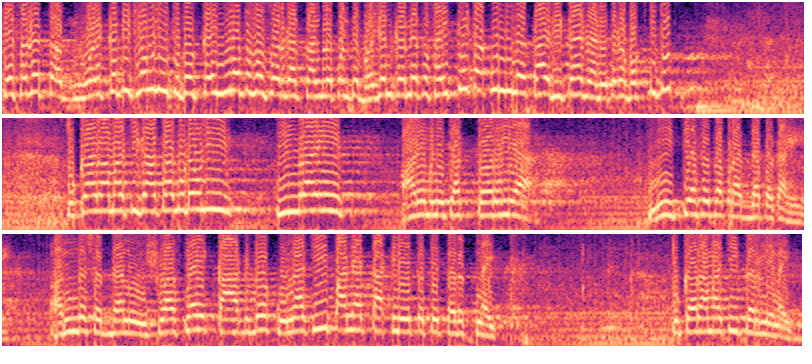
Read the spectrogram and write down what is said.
ते सगळं वळकटी ठेवली तिथं काही मिळत असं स्वर्गात चांगलं पण ते भजन करण्याचं साहित्य टाकून दिलं. काय रिटायर झाले होते का भक्तीतून? तुकारामाची गाथा बुडवली इंद्रायणीत आणि म्हणे त्या तरल्या. मी इतिहासाचा प्राध्यापक आहे. अंधश्रद्धाने विश्वास नाही कागद कोणाचीही पाण्यात टाकले तर ते तरत नाहीत. तुकारामाची तरले नाहीत.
